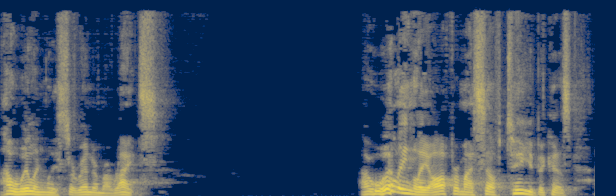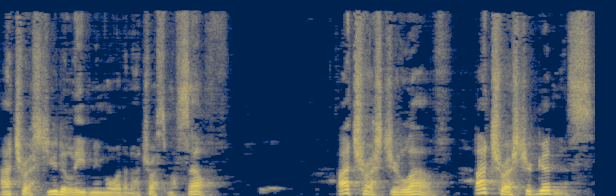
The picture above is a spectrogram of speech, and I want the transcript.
I willingly surrender my rights. I willingly offer myself to you because I trust you to lead me more than I trust myself. I trust your love. I trust your goodness.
